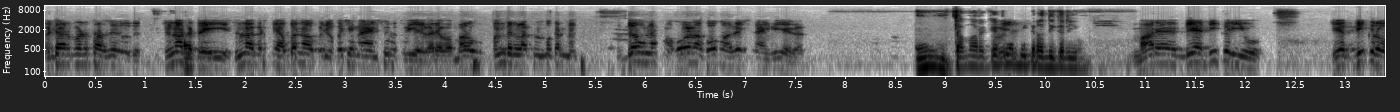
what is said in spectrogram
અઢાર વર્ષ થશે જુનાગઢ રહી જુનાગઢ ત્યાં બનાવ બન્યો પછી મેં સુરત વી આવ્યા મારું પંદર લાખનું મકાન દસ લાખમાં હોળના ભાવમાં વેચીને અહીં વી આવ્યા તમારે કેટલા દીકરા દીકરીઓ? મારે બે દીકરીઓ એક દીકરો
